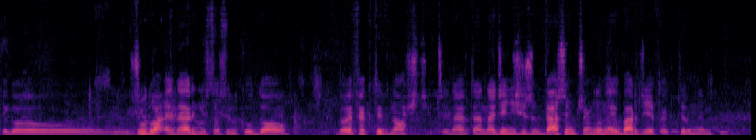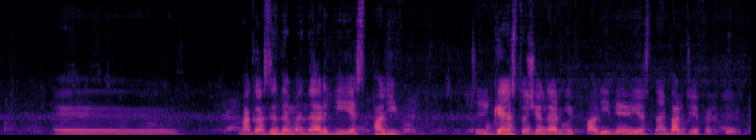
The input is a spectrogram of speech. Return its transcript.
tego źródła energii w stosunku do, do efektywności. Czyli na, na, na dzień dzisiejszy w dalszym ciągu Mhm. najbardziej efektywnym e, magazynem energii jest paliwo. Czyli gęstość Mhm. energii w paliwie jest najbardziej efektywna.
